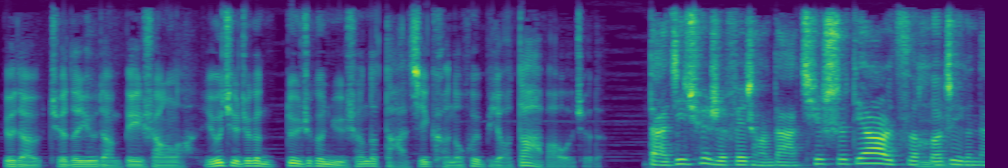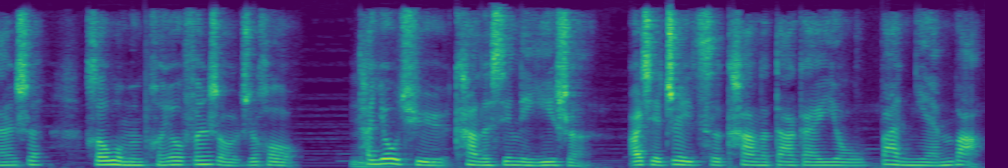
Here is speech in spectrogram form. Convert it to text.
有点觉得有点悲伤了，尤其这个对这个女生的打击可能会比较大吧？我觉得打击确实非常大。其实第二次和这个男生和我们朋友分手之后，他又去看了心理医生，而且这一次看了大概有半年吧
